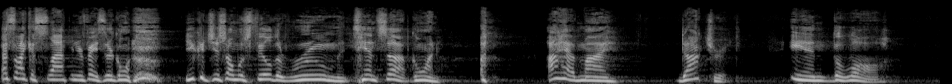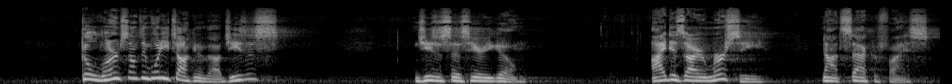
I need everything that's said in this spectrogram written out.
That's like a slap in your face. They're going, oh, You could just almost feel the room tense up, going, uh, I have my doctorate in the law. Go learn something? What are you talking about, Jesus? Jesus says, Here you go. I desire mercy, not sacrifice.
